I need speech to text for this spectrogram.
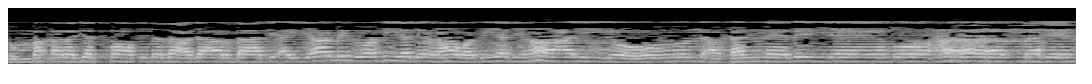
ثم خرجت فاطمة بعد أربعة أيام وبيدها وبيدها علي أخا النبي محمد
